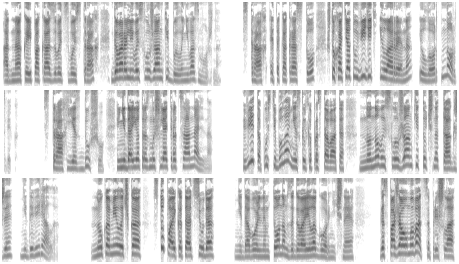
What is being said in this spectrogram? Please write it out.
Однако и показывать свой страх говорливой служанке было невозможно. Страх — это как раз то, что хотят увидеть и Лорена, и лорд Нордвик. Страх ест душу и не дает размышлять рационально. Вита, пусть и была несколько простовата, но новой служанке точно так же не доверяла. «Ну-ка, милочка, ступай-ка ты отсюда!» Недовольным тоном заговорила горничная, Госпожа умываться пришла,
